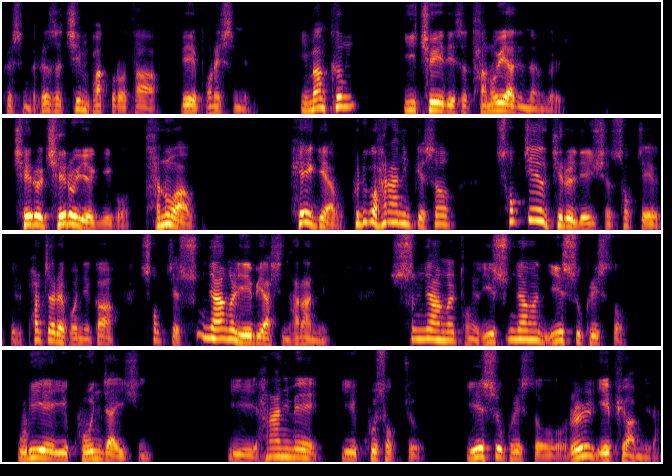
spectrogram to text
그렇습니다. 그래서 짐 밖으로 다 내보냈습니다. 이만큼 이 죄에 대해서 단호해야 된다는 거예요. 죄를 죄로 여기고 단호하고 회개하고 그리고 하나님께서 속죄의 길을 내주셔서 속죄의 길. 8절에 보니까 속죄, 순양을 예비하신 하나님. 순양을 통해서 이 순양은 예수 그리스도 우리의 이 구원자이신 이 하나님의 이 구속주 예수 그리스도를 예표합니다.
